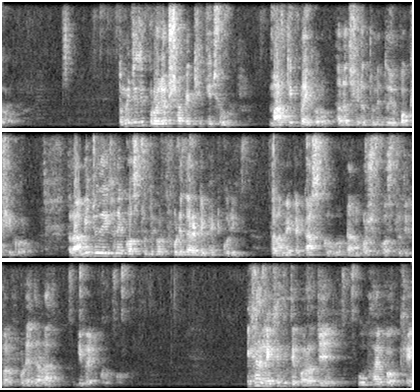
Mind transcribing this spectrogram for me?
করো? তুমি যদি প্রয়োজন সাপেক্ষে কিছু মাল্টিপ্লাই করো, তাহলে সেটা তুমি দুই পক্ষই করো। তাহলে আমি যদি এখানে কষ্ট দিবার ফোরে দ্বারা ডিভাইড করি, তাহলে আমি একটা কাজ করব, ডান পাশে কষ্ট দিবার ফোরে দ্বারা ডিভাইড করব। এখানে লিখে দিতে পারো যে উভয় পক্ষে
